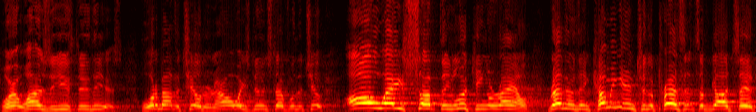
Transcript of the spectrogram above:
Why, why does the youth do this? What about the children? They're always doing stuff with the children. Always something looking around rather than coming into the presence of God said,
